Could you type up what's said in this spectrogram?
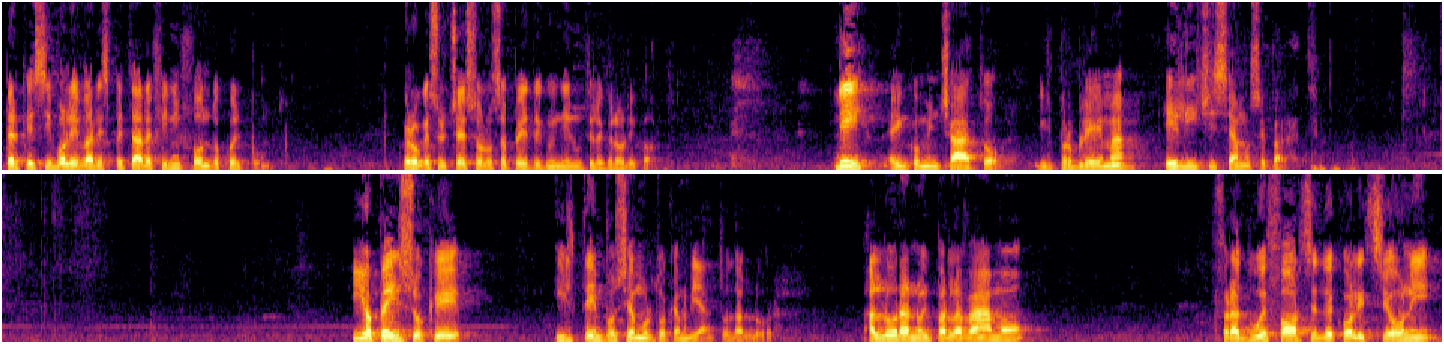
perché si voleva rispettare fino in fondo quel punto. Quello che è successo lo sapete, quindi è inutile che lo ricordi. Lì è incominciato il problema e lì ci siamo separati. Io penso che il tempo sia molto cambiato da allora. Allora noi parlavamo fra due forze, due coalizioni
